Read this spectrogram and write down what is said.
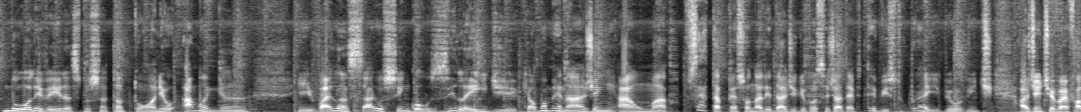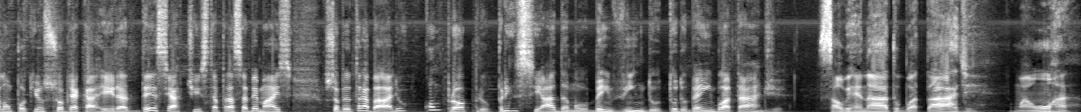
no Oliveiras, no Santo Antônio, amanhã e vai lançar o single Z-Lady, que é uma homenagem a uma certa personalidade que você já deve ter visto por aí, viu, ouvinte? A gente vai falar um pouquinho sobre a carreira desse artista para saber mais sobre o trabalho com o próprio Prince Adamo. Bem-vindo, tudo bem? Boa tarde. Salve Renato, boa tarde. Uma honra,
